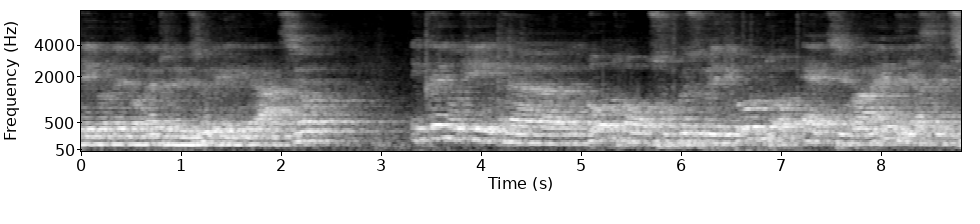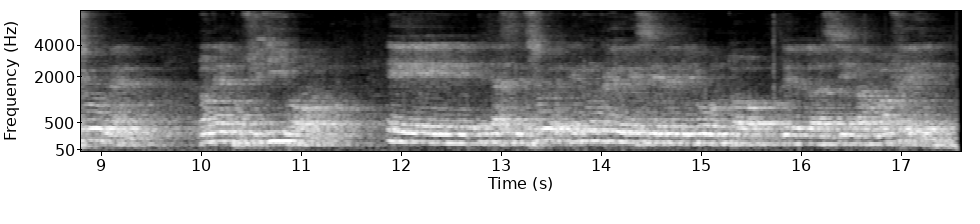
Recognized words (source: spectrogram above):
dei, del collegio delle misure che ringrazio E credo che eh, il voto su questo rendiconto è sicuramente di astensione, non è positivo e, e di astensione e non credo che sia il rendiconto del sindaco Manfredi.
